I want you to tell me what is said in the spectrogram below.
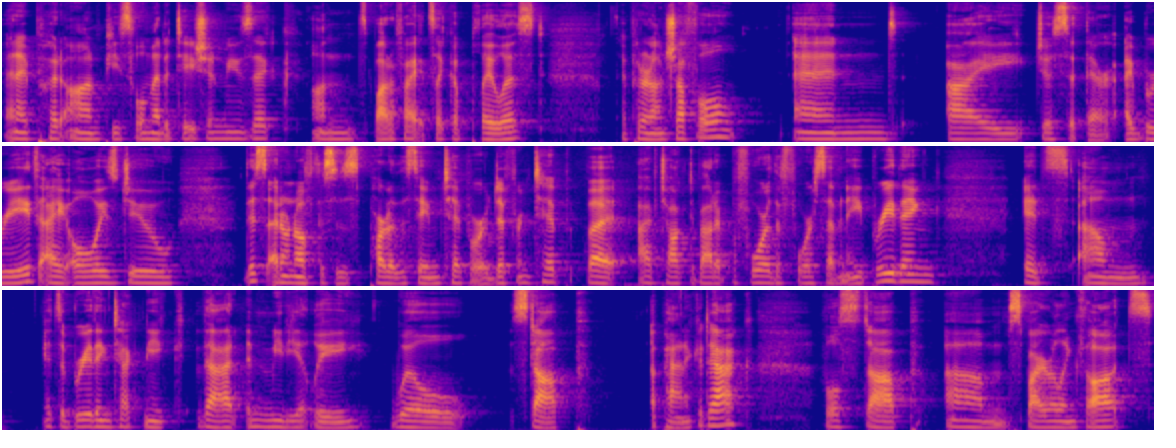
and I put on peaceful meditation music on Spotify. It's like a playlist. I put it on shuffle and I just sit there. I breathe. I always do this. I don't know if this is part of the same tip or a different tip, but I've talked about it before the 478 breathing. It's um it's a breathing technique that immediately will stop a panic attack, will stop um, spiraling thoughts.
